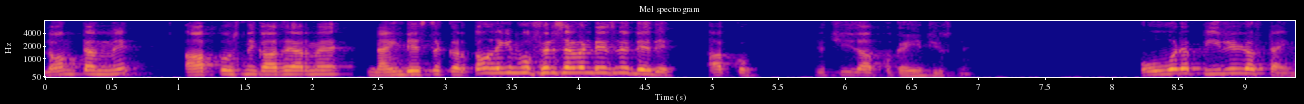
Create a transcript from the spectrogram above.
लॉन्ग टर्म में, आपको उसने कहा था, यार, मैं नाइन डेज़ तक करता हूँ, लेकिन वो फिर सेवन डेज़ में दे दे आपको, जो चीज़ आपको कही थी उसने। Over a period of time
